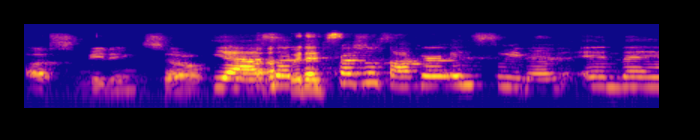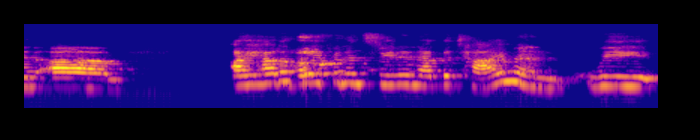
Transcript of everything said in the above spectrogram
us meeting. So yeah, so I played professional soccer in Sweden, and then um, I had a boyfriend in Sweden at the time, and we,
